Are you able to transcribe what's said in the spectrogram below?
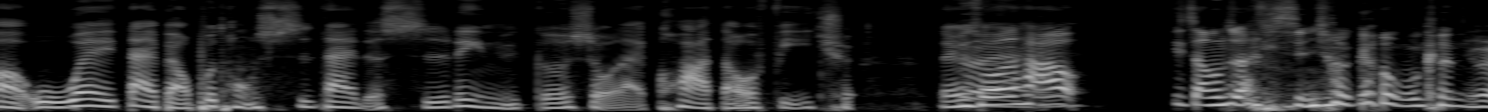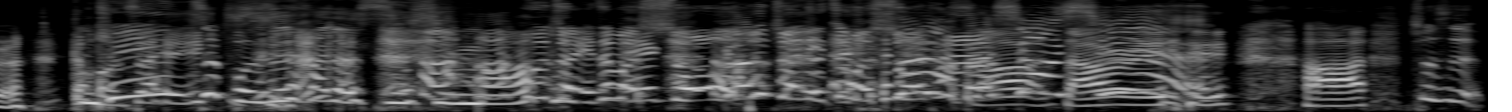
呃五位代表不同世代的实力女歌手来跨刀 feature，等于说对他一张专辑就跟五个女人 搞在一起。这不是他的私心吗？不准你这么说，我不准你这么说他。Sorry，好啊，就是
